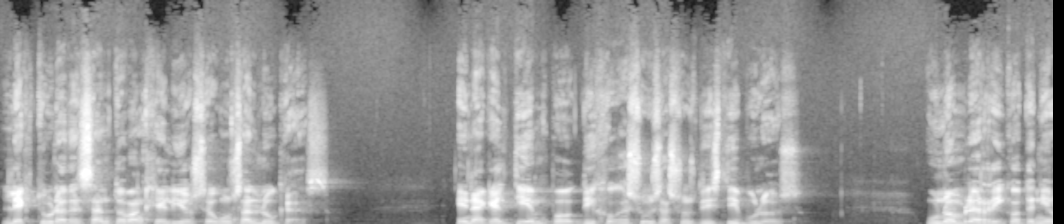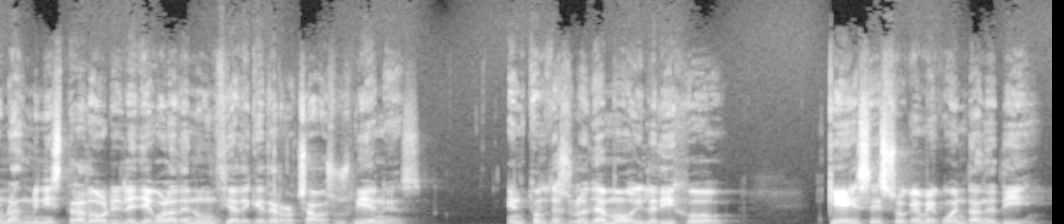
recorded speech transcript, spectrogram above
Lectura del Santo Evangelio según San Lucas. En aquel tiempo dijo Jesús a sus discípulos, Un hombre rico tenía un administrador y le llegó la denuncia de que derrochaba sus bienes. Entonces lo llamó y le dijo, ¿Qué es eso que me cuentan de ti?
